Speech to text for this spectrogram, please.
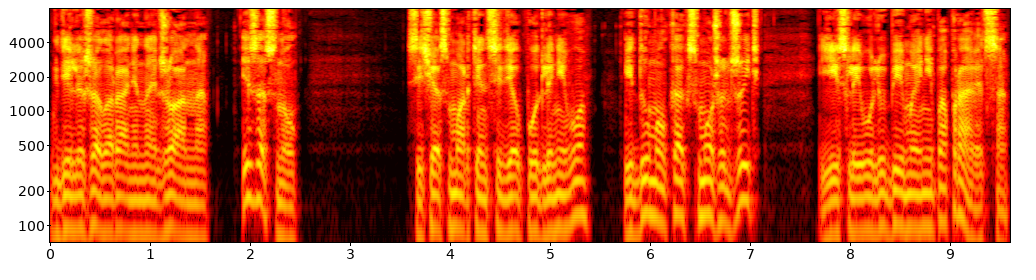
где лежала раненая Джоанна, и заснул. Сейчас Мартин сидел подле него и думал, как сможет жить, если его любимая не поправится.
